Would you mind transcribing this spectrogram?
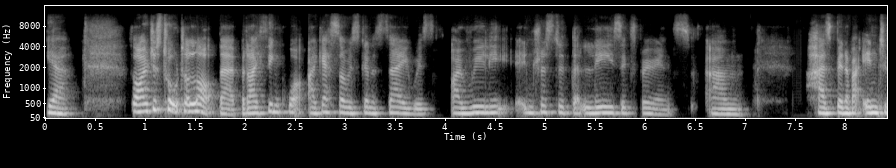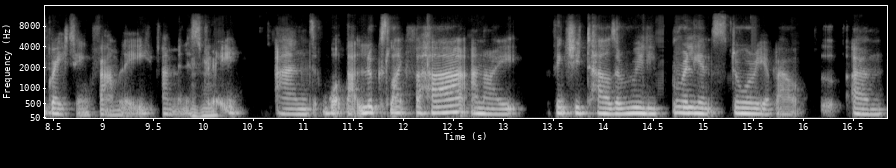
yeah so I just talked a lot there but I think what I guess I was going to say was I really interested that Lee's experience um, has been about integrating family and ministry and what that looks like for her. And I think she tells a really brilliant story about um,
